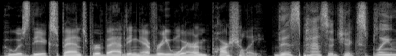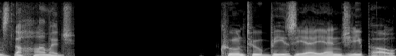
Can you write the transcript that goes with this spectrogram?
who is the expanse pervading everywhere impartially. This passage explains the homage. Kuntu Bzangpo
